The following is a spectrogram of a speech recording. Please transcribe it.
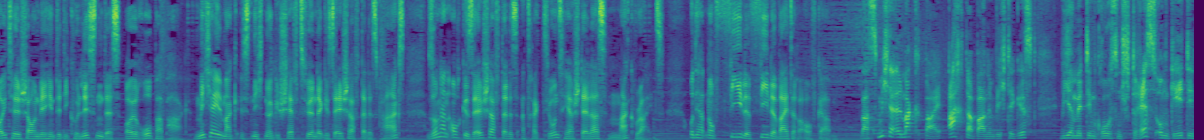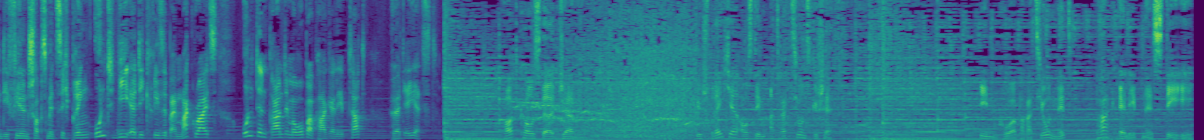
Heute schauen wir hinter die Kulissen des Europapark. Michael Mack ist nicht nur geschäftsführender Gesellschafter des Parks, sondern auch Gesellschafter des Attraktionsherstellers Mack Rides. Und er hat noch viele, viele weitere Aufgaben. Was Michael Mack bei Achterbahnen wichtig ist, wie er mit dem großen Stress umgeht, den die vielen Shops mit sich bringen und wie er die Krise bei Mack Rides und den Brand im Europapark erlebt hat, hört ihr jetzt. Podcoaster Germany. Gespräche aus dem Attraktionsgeschäft. In Kooperation mit parkerlebnis.de.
